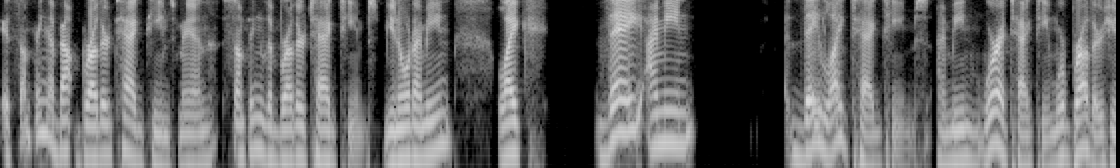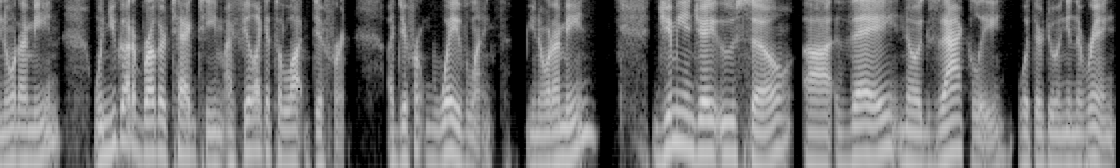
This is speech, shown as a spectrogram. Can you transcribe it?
it's something about brother tag teams, man. Something the brother tag teams. You know what I mean? Like they, I mean, they like tag teams. I mean, we're a tag team. We're brothers. You know what I mean? When you got a brother tag team, I feel like it's a lot different, a different wavelength. You know what I mean? Jimmy and Jey Uso, uh, they know exactly what they're doing in the ring.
